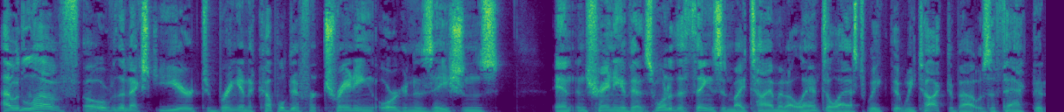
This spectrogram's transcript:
I would love uh, over the next year to bring in a couple different training organizations and, and, training events. One of the things in my time in Atlanta last week that we talked about was the fact that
